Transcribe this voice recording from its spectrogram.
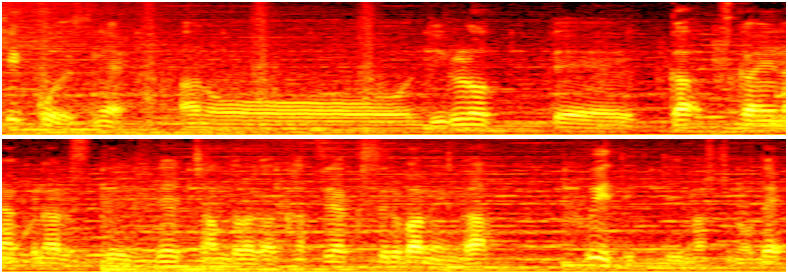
結構ですね、あのーディルロッテが使えなくなるステージでチャンドラが活躍する場面が増えてきていますのでぜ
